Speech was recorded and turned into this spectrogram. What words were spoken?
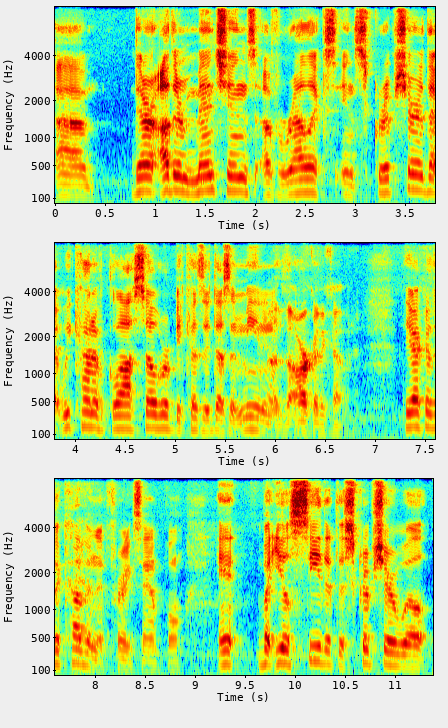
Um, there are other mentions of relics in Scripture that we kind of gloss over because it doesn't mean Uh, anything the Ark of the Covenant. the Ark of the Covenant, for example. And, but you'll see that the Scripture will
